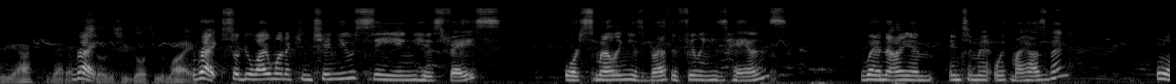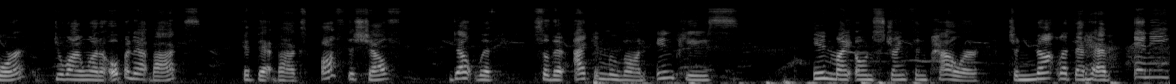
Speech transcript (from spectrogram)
react to that episode Right. as you go through life? Right. So do I want to continue seeing his face or smelling his breath or feeling his hands when I am intimate with my husband? Or do I want to open that box, get that box off the shelf, dealt with, so that I can move on in peace, in my own strength and power, to not let that have any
